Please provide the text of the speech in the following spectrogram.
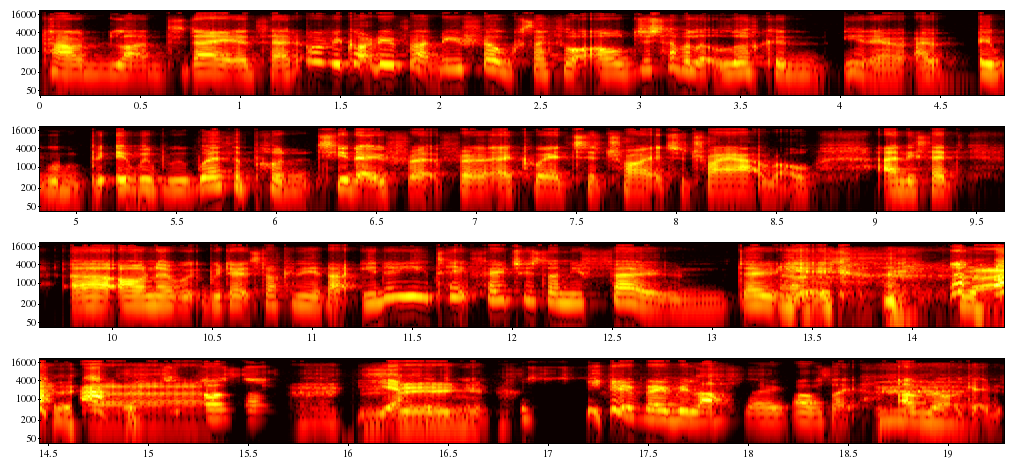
Poundland today and said, "Oh, have you got any of that new film?" Because I thought I'll just have a little look, and you know, I, it would be, it would be worth a punt, you know, for for a quid to try to try out a roll. And he said. Uh, oh no, we, we, don't stock any of that. You know, you can take photos on your phone, don't you? I was like, yes, it made me laugh though. I was like, I'm not getting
